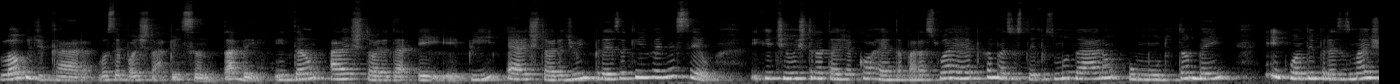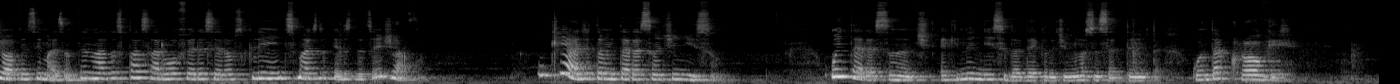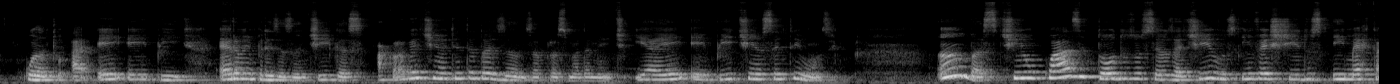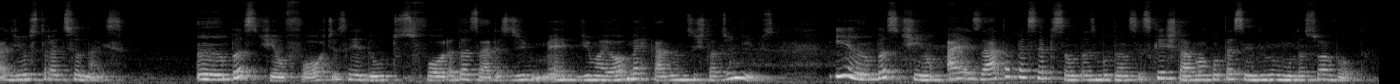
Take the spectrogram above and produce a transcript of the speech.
Logo de cara, você pode estar pensando, tá bem, então a história da AAP é a história de uma empresa que envelheceu e que tinha uma estratégia correta para a sua época, mas os tempos mudaram, o mundo também, enquanto empresas mais jovens e mais antenadas passaram a oferecer aos clientes mais do que eles desejavam. O que há de tão interessante nisso? O interessante é que no início da década de 1970, quando a Kroger Quanto a AAP eram empresas antigas, a Kroger tinha 82 anos aproximadamente e a AAP tinha 111. Ambas tinham quase todos os seus ativos investidos em mercadinhos tradicionais. Ambas tinham fortes redutos fora das áreas de, de maior mercado nos Estados Unidos. E ambas tinham a exata percepção das mudanças que estavam acontecendo no mundo à sua volta.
